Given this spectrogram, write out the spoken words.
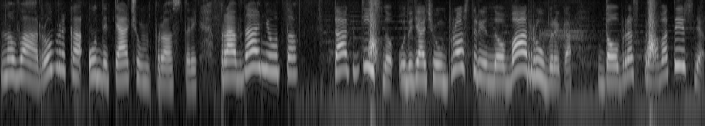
нова рубрика у дитячому просторі. Правда, Нюто? Так, дійсно, у дитячому просторі нова рубрика Добра справа тижня.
